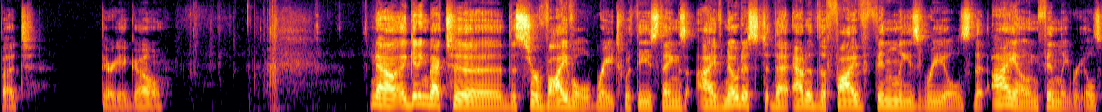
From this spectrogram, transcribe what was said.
but there you go. Now, uh, getting back to the survival rate with these things, I've noticed that out of the five Finley's reels that I own, Finley reels,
